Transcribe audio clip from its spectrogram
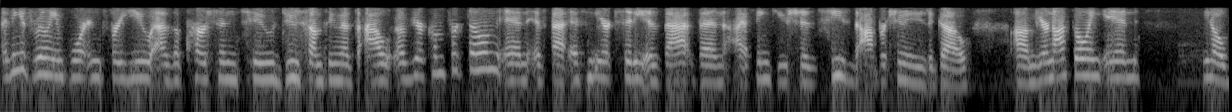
I think it's really important for you as a person to do something that's out of your comfort zone. And if that if New York City is that, then I think you should seize the opportunity to go. Um, you're not going in, you know,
